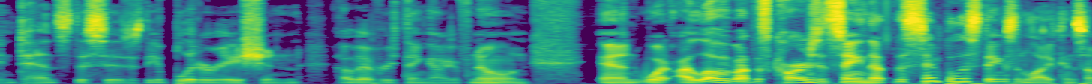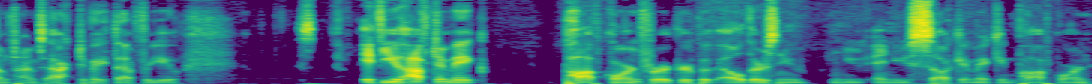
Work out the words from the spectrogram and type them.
intense. This is the obliteration of everything I have known. And what I love about this card is it's saying that the simplest things in life can sometimes activate that for you. If you have to make popcorn for a group of elders and you, and you and you suck at making popcorn,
